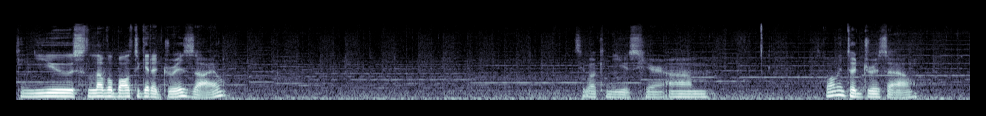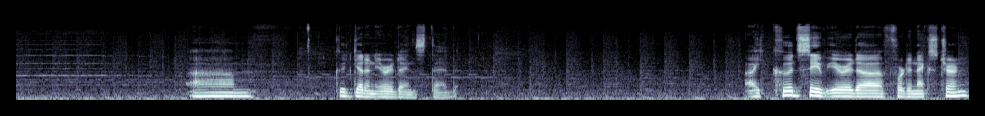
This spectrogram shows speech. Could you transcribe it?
can use level ball to get a Drizzile. Let's see what I can use here. Um, evolve into a Drizzile. Um, could get an Irida instead. I could save Irida for the next turn.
